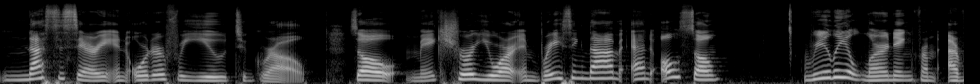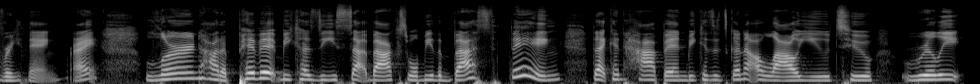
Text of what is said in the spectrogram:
necessary in order for you to grow. So make sure you are embracing them and also really learning from everything, right? Learn how to pivot because these setbacks will be the best thing that can happen because it's going to allow you to really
